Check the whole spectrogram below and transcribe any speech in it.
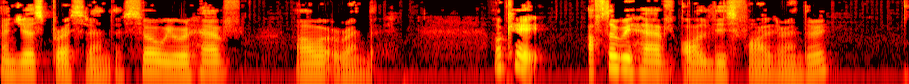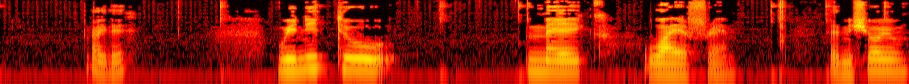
and just press render. So we will have our render. Okay after we have all these files rendered like this we need to make wireframe. Let me show you.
